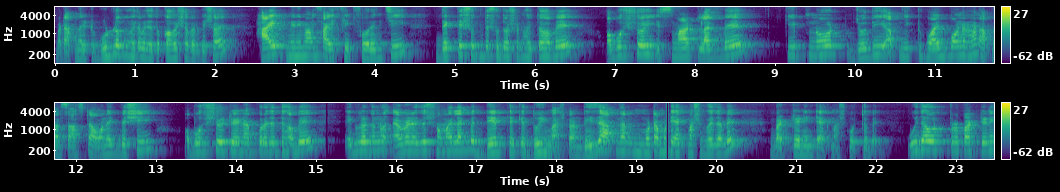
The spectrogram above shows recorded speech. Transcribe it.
বাট আপনার একটু গুড লুকিং হতে হবে যেহেতু কফি শপের বিষয়। Height minimum five feet four inch. দেখতে শুনতে সুদর্শন হইতে হবে। অবশ্যই স্মার্ট লাগবে। কিপ নোট যদি আপনি একটু হোয়াইট বর্ণের হন, আপনার চান্সটা অনেক বেশি। অবশ্যই ট্রেন আপ করে যেতে হবে। এগুলোর জন্য অ্যাভারেজের সময় লাগবে দেড় থেকে দুই মাস। কারণ ভিসা আপনার মোটামুটি এক মাসে হয়ে যাবে বাট ট্রেনিংটা এক মাস করতে হবে। উইদাউট প্রপার ট্রেনিং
